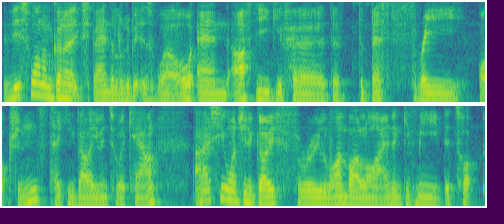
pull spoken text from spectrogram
this one I'm going to expand a little bit as well. And after you give her the, the best three options, taking value into account, I actually want you to go through line by line and give me the top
